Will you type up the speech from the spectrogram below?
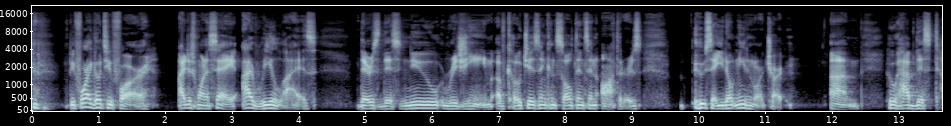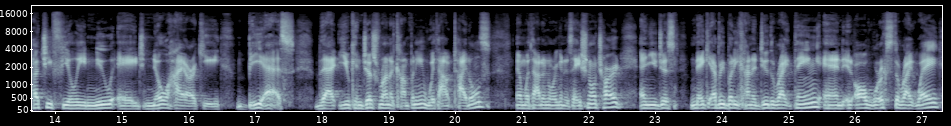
before I go too far, I just want to say I realize there's this new regime of coaches and consultants and authors who say you don't need an org chart, um, who have this touchy feely, new age, no hierarchy BS that you can just run a company without titles and without an organizational chart and you just make everybody kind of do the right thing and it all works the right way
